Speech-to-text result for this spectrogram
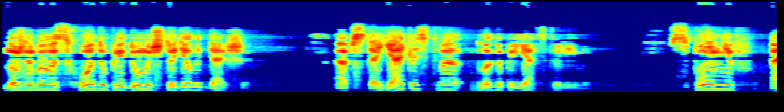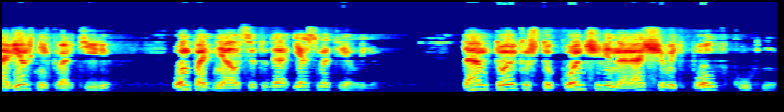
Нужно было сходу придумать, что делать дальше. Обстоятельства благоприятствовали ему. Вспомнив о верхней квартире, он поднялся туда и осмотрел ее. Там только что кончили наращивать пол в кухне.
